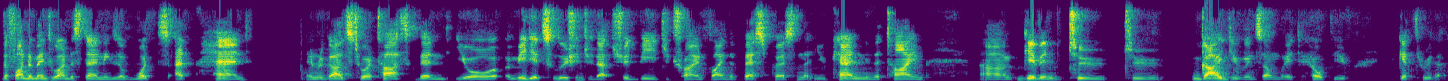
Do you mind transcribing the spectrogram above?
the fundamental understandings of what's at hand in regards to a task, then your immediate solution to that should be to try and find the best person that you can in the time um, given to to guide you in some way to help you get through that.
